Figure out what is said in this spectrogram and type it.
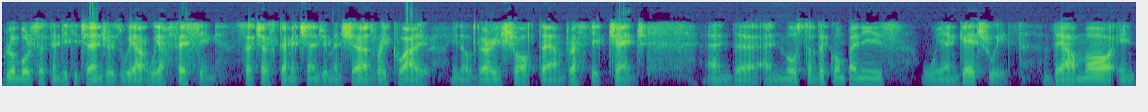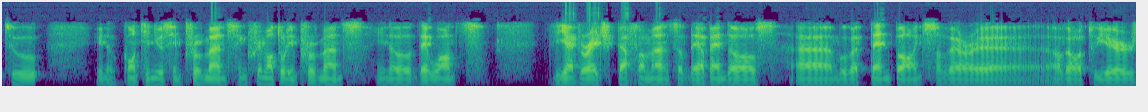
global sustainability changes we are we are facing, such as climate change you mentioned, require you know very short-term drastic change, and uh, and most of the companies we engage with, they are more into you know continuous improvements, incremental improvements. You know they want the average performance of their vendors uh, move at 10 points over uh, over two years.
